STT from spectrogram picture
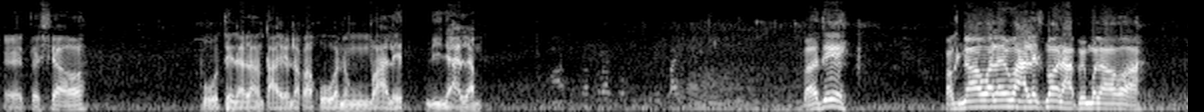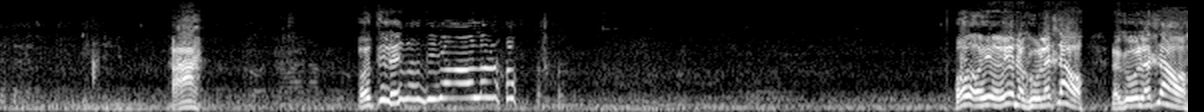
Ito siya, oh. Buti na lang tayo nakakuha ng wallet. Hindi niya alam. Buddy, pag nawala yung wallet mo, hanapin mo lang ako, ha? Ha? O, tinan niya, hindi niya alam. Oh, ayun, ayun, nagulat na, oh. Nagulat na, oh.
